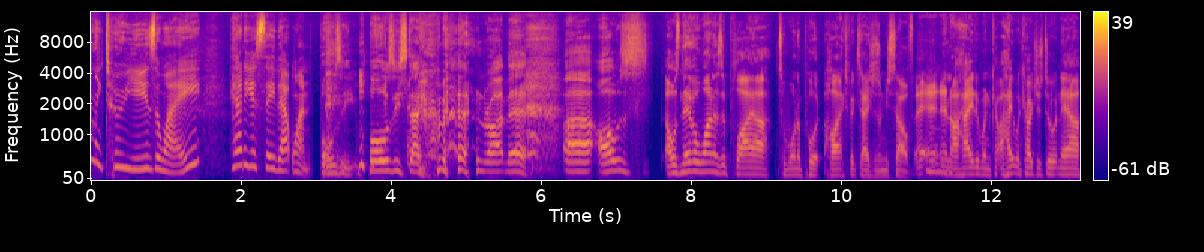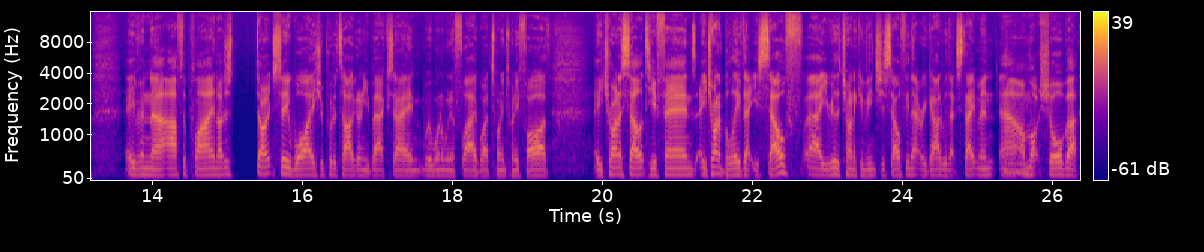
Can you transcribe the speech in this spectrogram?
only two years away. How do you see that one? Ballsy, ballsy statement right there. Uh, I was. I was never one as a player to want to put high expectations on yourself, A- and, and I hated when I hate when coaches do it now, even uh, after playing. I just don't see why you should put a target on your back saying we want to win a flag by 2025. Are you trying to sell it to your fans? Are you trying to believe that yourself? Uh, are you really trying to convince yourself in that regard with that statement? Uh, I'm not sure, but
